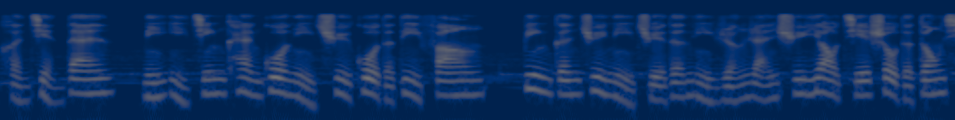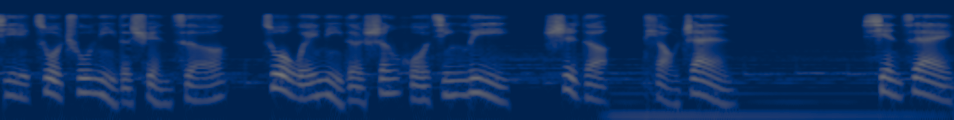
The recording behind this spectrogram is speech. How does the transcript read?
很简单，你已经看过你去过的地方，并根据你觉得你仍然需要接受的东西做出你的选择，作为你的生活经历。是的，挑战。现在。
